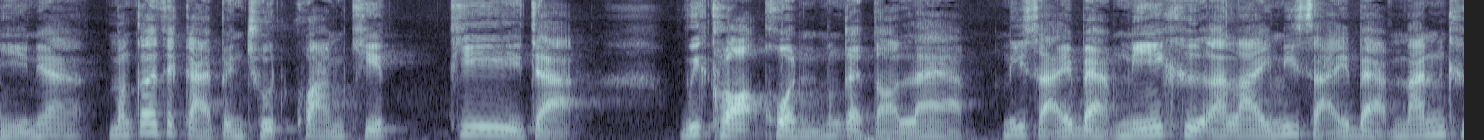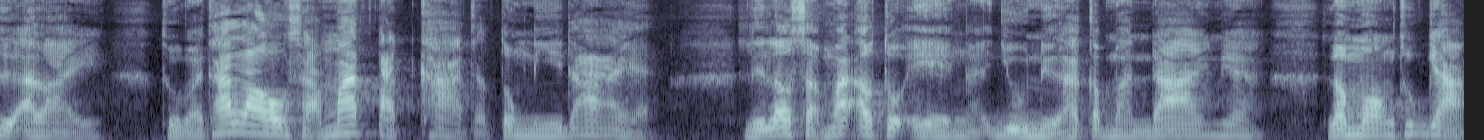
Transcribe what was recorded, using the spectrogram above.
มีเนี่ย มันก็จะกลายเป็นชุดความคิดที่จะ วิเคราะห์คนตั้งแต่ตอนแรก นิสัยแบบนี้คืออะไร นิสัยแบบนั้นคืออะไร ถูกไหมถ้าเราสามารถตัดขาดจากตรงนี้ได้อะหรือเราสามารถเอาตัวเองอะอยู่เหนือกับมันได้เนี่ยเรามองทุกอย่าง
